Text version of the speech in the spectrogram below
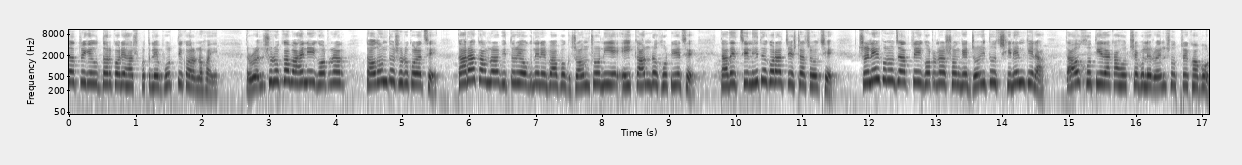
যাত্রীকে উদ্ধার করে হাসপাতালে ভর্তি করানো হয়। রেল সুরক্ষা বাহিনী এই ঘটনার তদন্ত শুরু করেছে। কারা কামরার ভিতরে অগ্নি নির্বাপক যন্ত্র নিয়ে এই কাণ্ড ঘটিয়েছে, তাদের চিহ্নিত করার চেষ্টা চলছে। ট্রেনের কোনো যাত্রী এই ঘটনার সঙ্গে জড়িত ছিলেন কিনা, তাও খতিয়ে দেখা হচ্ছে বলে রেল সূত্রে খবর।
